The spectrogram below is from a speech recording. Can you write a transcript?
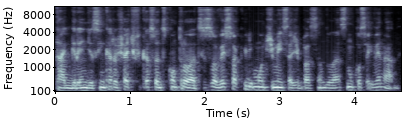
tá grande assim, cara, o chat fica só descontrolado. Você só vê só aquele monte de mensagem passando lá, você não consegue ver nada.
